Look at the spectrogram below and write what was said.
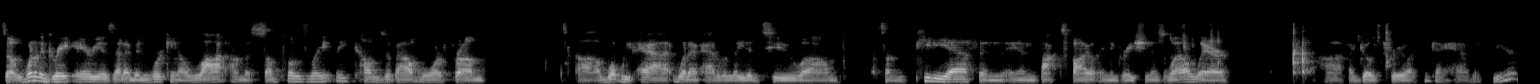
So one of the great areas that I've been working a lot on the subflows lately comes about more from uh, what we've had, what I've had related to um, some PDF and, and box file integration as well, where uh, if I go through, I think I have it here.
